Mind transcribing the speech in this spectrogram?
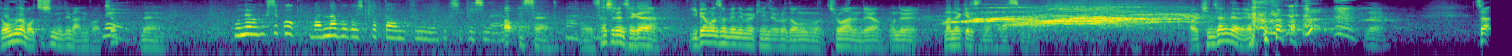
너무나 멋지신 분들이 많은 것 같죠? 네. 네. 오늘 혹시 꼭 만나보고 싶었던 분이 혹시 계시나요? 어, 있어요. 아. 네, 사실은 제가 이병헌 선배님을 개인적으로 너무 좋아하는데요. 오늘 만날게 돼서 너무 반갑습니다. 어, 긴장되네요. 네. 자,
